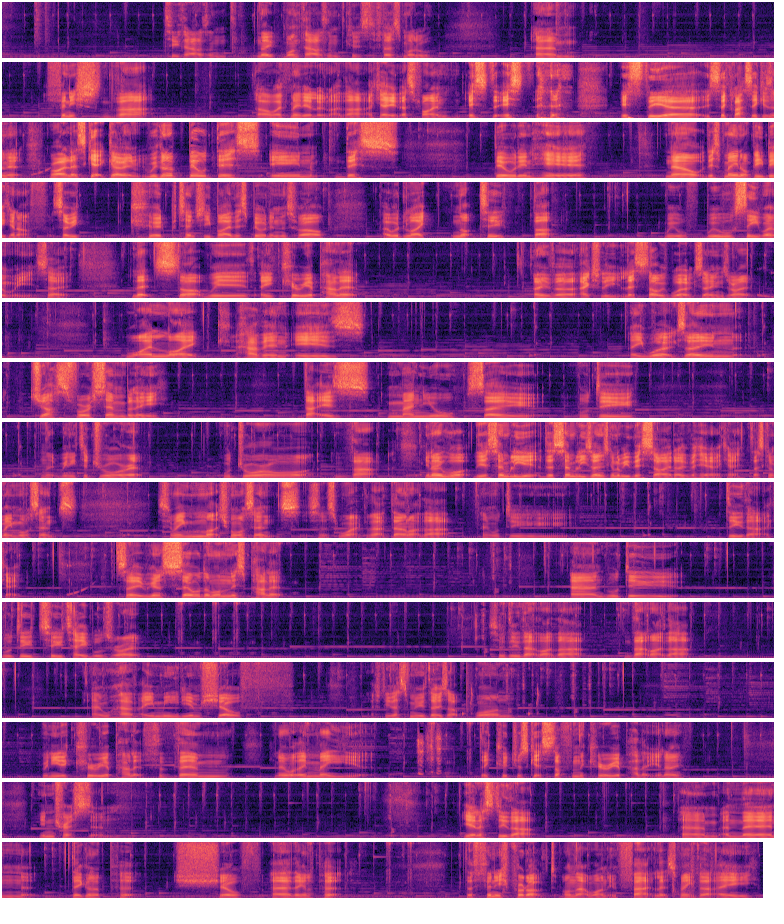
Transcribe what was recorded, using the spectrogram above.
2,000. Nope, 1,000 because it's the first model. Um, finish that. Oh, I've made it look like that. Okay, that's fine. It's the, it's it's the uh, it's the classic, isn't it? Right, let's get going. We're gonna build this in this building here. Now, this may not be big enough, so we could potentially buy this building as well. I would like not to, but we will we will see, won't we? So, let's start with a courier pallet over... Actually, let's start with work zones, right? What I like having is a work zone just for assembly that is manual. So we'll do... We need to draw it. We'll draw that. You know what? The assembly the assembly zone is going to be this side over here. Okay, that's going to make more sense. It's going to make much more sense. So let's whack that down like that. And we'll do... Do that, okay. So we're going to sell them on this pallet. And we'll do... We'll do two tables, right? So do that like that. That like that. And we'll have a medium shelf. Actually, let's move those up one. We need a courier pallet for them. You know what, they may... They could just get stuff from the courier pallet, you know? Interesting. Yeah, let's do that. Um, and then they're going to put shelf... Uh, they're going to put the finished product on that one. In fact, let's make that a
